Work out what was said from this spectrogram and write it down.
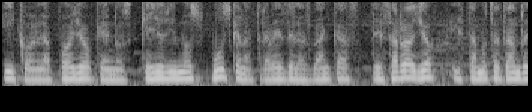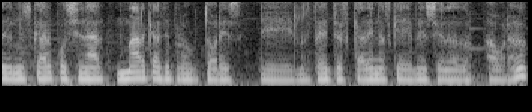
y con el apoyo que, nos, que ellos mismos buscan a través de las bancas de desarrollo, estamos tratando de buscar posicionar marcas de productores de las diferentes cadenas que he mencionado ahora. ¿no?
